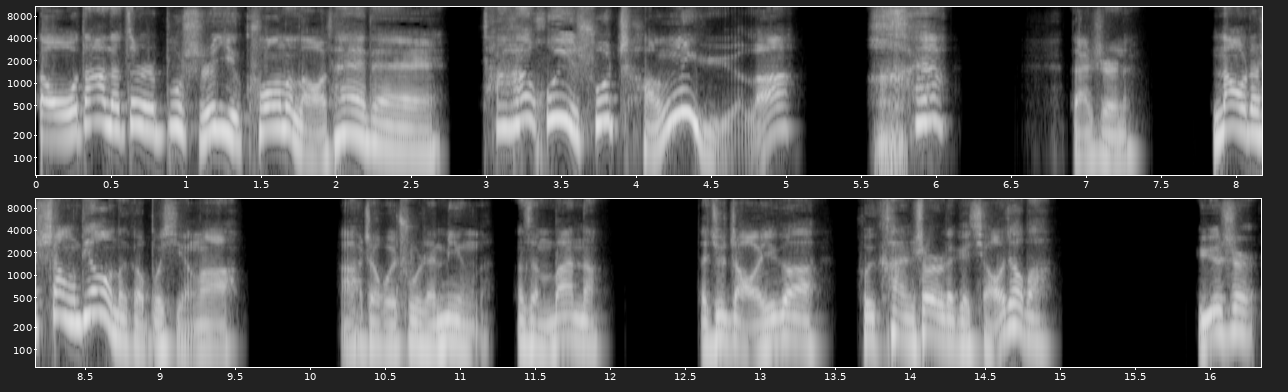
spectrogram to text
斗大的字不识一筐的老太太，她还会说成语了，嗨！但是呢，闹着上吊那可不行啊！啊，这会出人命的，那怎么办呢？得去找一个会看事儿的给瞧瞧吧。于是。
